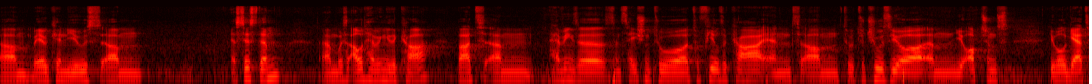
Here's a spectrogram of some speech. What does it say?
um, where you can use um, a system um, without having the car, but having the sensation to, uh, to feel the car and um, to, to choose your, um, your options you will get.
